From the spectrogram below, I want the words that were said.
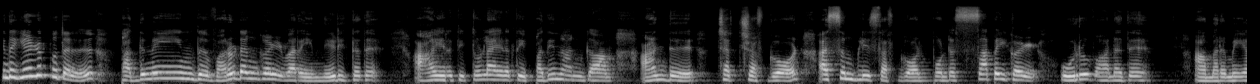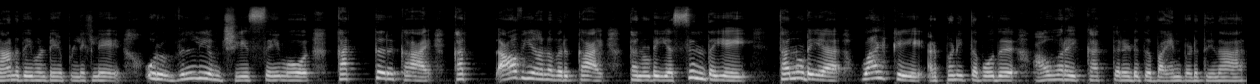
இந்த எழுப்புதல் பதினைந்து வருடங்கள் வரை நீடித்தது. ஆயிரத்தி தொள்ளாயிரத்தி பதினான்காம் ஆண்டு Church of God Assemblies of God போன்ற சபைகள் உருவானது. அமருமையான தேவனுடைய பிள்ளைகளே ஒரு வில்லியம் ஜே சேமோர் கத்தருக்காய் கத் ஆவியானவருக்காய் தன்னுடைய சிந்தையை தன்னுடைய வாழ்க்கையை அர்ப்பணித்த போது அவரை கத்தரெடுத்து பயன்படுத்தினார்.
